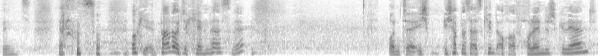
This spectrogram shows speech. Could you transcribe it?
willst. Ja, so. Okay, ein paar Leute kennen das. Ne? Und äh, ich, ich habe das als Kind auch auf Holländisch gelernt.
